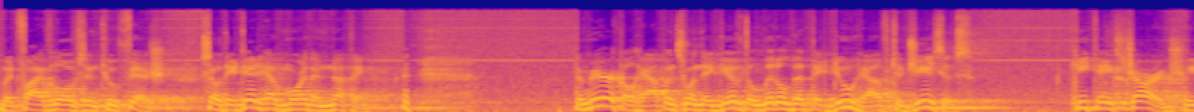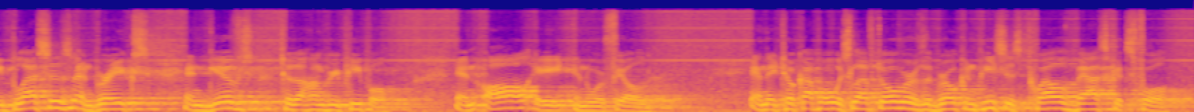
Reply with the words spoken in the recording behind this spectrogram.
but five loaves and two fish. So they did have more than nothing. the miracle happens when they give the little that they do have to Jesus. He takes charge. He blesses and breaks and gives to the hungry people. And all ate and were filled. And they took up what was left over of the broken pieces, 12 baskets full.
